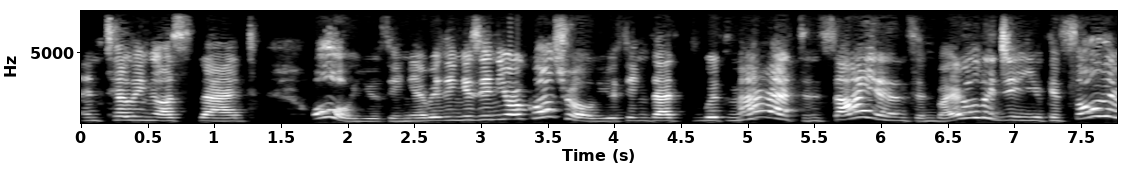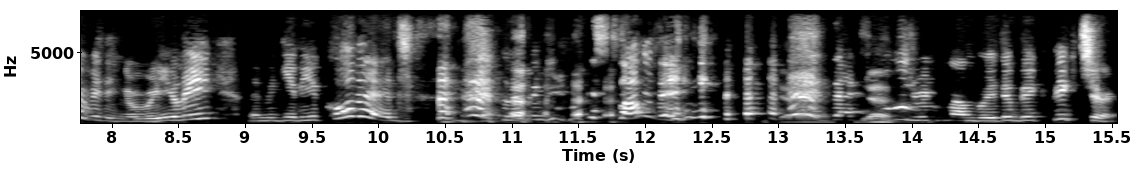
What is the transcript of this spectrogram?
and telling us that oh, you think everything is in your control. You think that with math and science and biology, you can solve everything. Really? Let me give you COVID. Let me give you something yeah, that yes. you will remember the big picture.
